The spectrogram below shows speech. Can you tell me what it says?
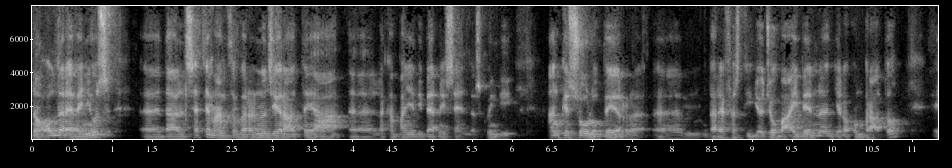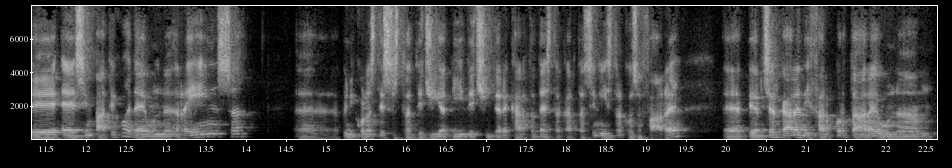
no, all the revenues, eh, dal 7 marzo verranno girate alla eh, campagna di Bernie Sanders, quindi anche solo per ehm, dare fastidio a Joe Biden gliel'ho comprato, è simpatico ed è un Reigns, eh, quindi con la stessa strategia di decidere carta destra, carta sinistra, cosa fare, eh, per cercare di far portare una um,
